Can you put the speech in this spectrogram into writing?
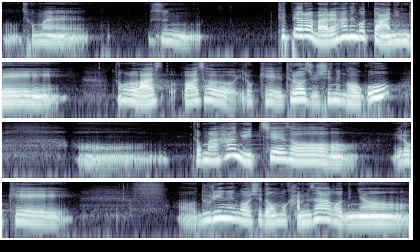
어, 정말 무슨 특별한 말을 하는 것도 아닌데 정말 와, 와서 이렇게 들어주시는 거고 어, 정말 한 위치에서 이렇게 어, 누리는 것이 너무 감사하거든요.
